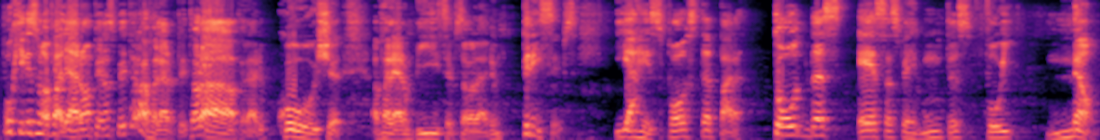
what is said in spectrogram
porque eles não avaliaram apenas peitoral, avaliaram peitoral, avaliaram coxa, avaliaram bíceps, avaliaram tríceps. E a resposta para todas essas perguntas foi não.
